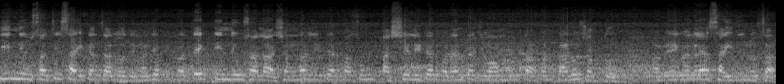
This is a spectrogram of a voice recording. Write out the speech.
तीन दिवसाची सायकल चालू होते. म्हणजे प्रत्येक तीन दिवसाला शंभर लिटरपासून पाचशे लिटरपर्यंत जीवामृत आपण काढू शकतो वेगवेगळ्या साईजनुसार.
